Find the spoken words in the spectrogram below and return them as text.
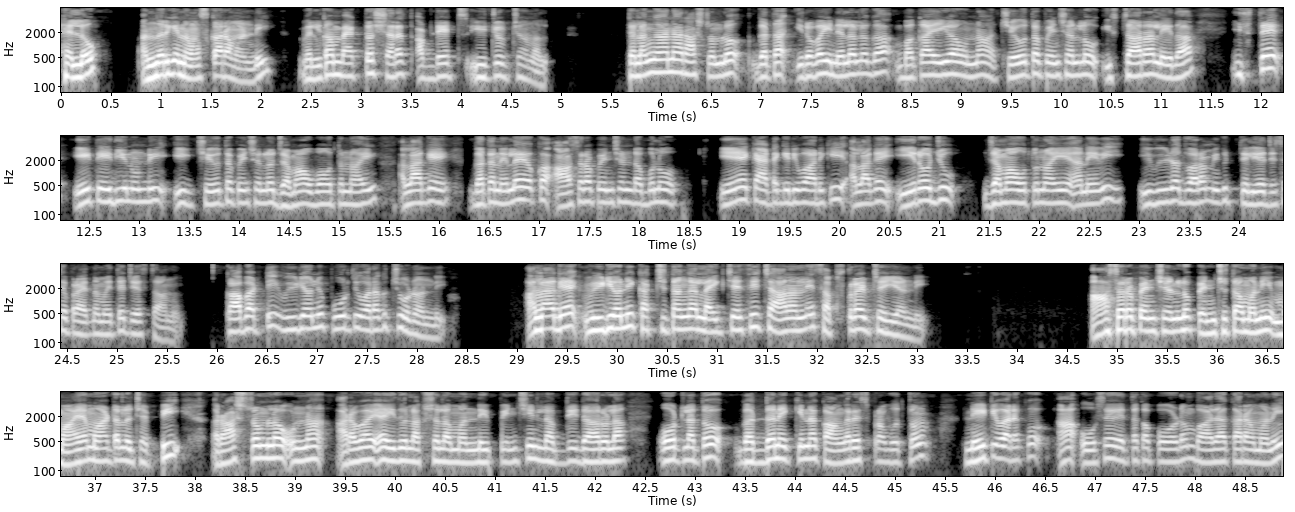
Hello అందరికీ నమస్కారం అండి. Welcome back to Sharath updates YouTube channel. Telangana రాష్ట్రంలో గత ఇరవై నెలలుగా బకాయిగా ఉన్న చేయూత పెన్షన్లు ఇస్తారా లేదా? ఇస్తే ఏ తేదీ నుండి ఈ చేయూత పెన్షన్లు జమ అవబోతున్నాయి? అలాగే గత నెల యొక్క ఆసరా పెన్షన్ డబ్బులు ఏ ఏ కేటగిరీ వారికి అలాగే ఏ రోజు జమ అవుతున్నాయి అనేవి ఈ వీడియో ద్వారా మీకు తెలియజేసే ప్రయత్నం అయితే చేస్తాను. కాబట్టి వీడియోని పూర్తి వరకు చూడండి. అలాగే వీడియోని ఖచ్చితంగా లైక్ చేసి ఛానల్ని సబ్స్క్రైబ్ చేయండి. ఆసర పెన్షన్లు పెంచుతామని మాయమాటలు చెప్పి రాష్ట్రంలో ఉన్న అరవై ఐదు లక్షల మంది పెన్షన్ లబ్ధిదారుల ఓట్లతో గద్దెనెక్కిన కాంగ్రెస్ ప్రభుత్వం నేటి వరకు ఆ ఊసే ఎత్తకపోవడం బాధాకరమని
